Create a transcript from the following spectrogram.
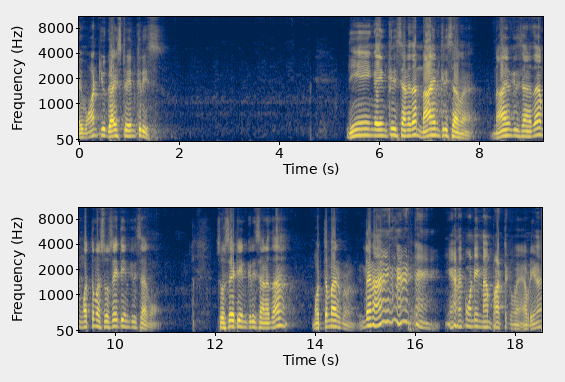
I want you guys to increase நீங்கள் இன்க்ரீஸ் ஆனதான் நான் இன்க்ரீஸ் ஆவேன். நான் இன்க்ரீஸ் ஆனதான் மொத்தமாக சொசைட்டி இன்க்ரீஸ் ஆகும். சொசைட்டி இன்க்ரீஸ் ஆனதான் மொத்தமாக இருக்கும் இல்லை நான் எனக்கு ஒண்டி நான் பார்த்துக்குவேன் அப்படின்னா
